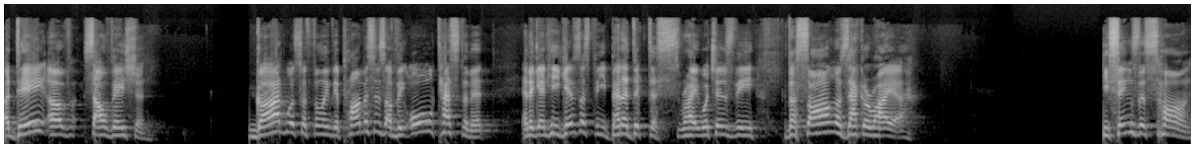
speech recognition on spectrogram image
a day of salvation. God was fulfilling the promises of the Old Testament. And again, he gives us the Benedictus, right, which is the, the song of Zechariah. He sings this song,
